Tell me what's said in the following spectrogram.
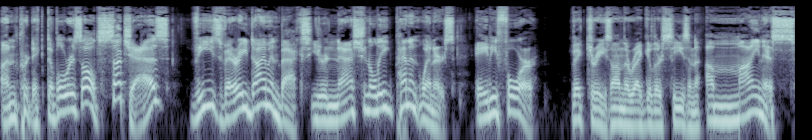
unpredictable results, such as these very Diamondbacks, your National League pennant winners, 84 victories on the regular season, a minus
